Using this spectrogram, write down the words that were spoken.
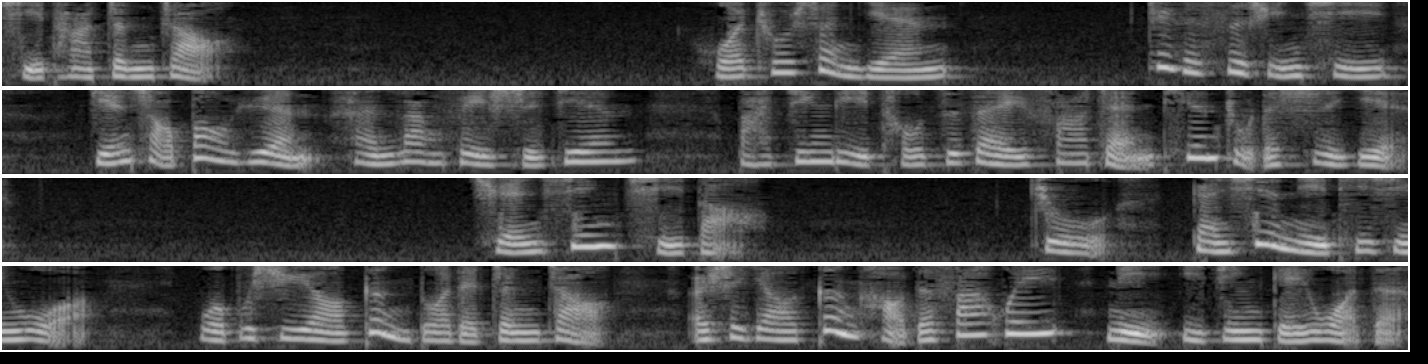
其他征兆。活出圣言。这个四旬期，减少抱怨和浪费时间，把精力投资在发展天主的事业。全心祈祷，主，感谢你提醒我，我不需要更多的征兆，而是要更好的发挥你已经给我的。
